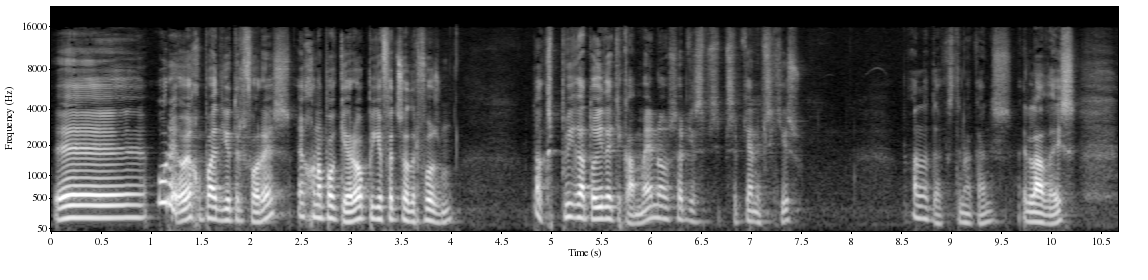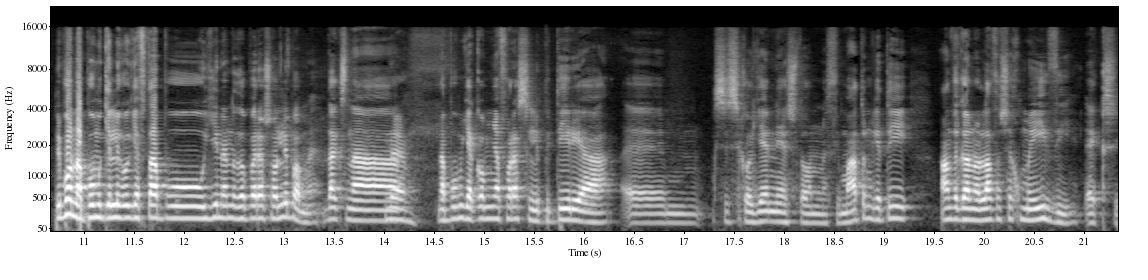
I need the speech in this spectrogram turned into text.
Ε, ωραίο, έχω πάει δύο-τρεις φορές. Έχω να πάω καιρό. Πήγε φέτος ο αδερφός μου. Εντάξει, πήγα, το είδα και καμένος. Σε, έπιασε- σε πιάνει η ψυχή σου. Αλλά εντάξει, τι να κάνεις. Ελλάδα είσαι. Λοιπόν, να πούμε και λίγο για αυτά που γίνανε εδώ πέρα στο Λείπαμε. Εντάξει, να, Ναι. να πούμε για ακόμη μια φορά συλληπιτήρια ε, στις οικογένειες των θυμάτων. Γιατί, αν δεν κάνω λάθος, έχουμε ήδη έξι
